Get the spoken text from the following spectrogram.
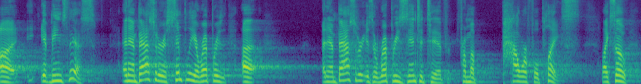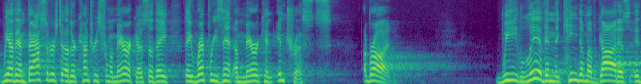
Uh, it means this an ambassador is simply a repre- uh, an ambassador is a representative from a powerful place. Like, so we have ambassadors to other countries from America, so they, they represent American interests abroad. We live in the kingdom of God as it,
